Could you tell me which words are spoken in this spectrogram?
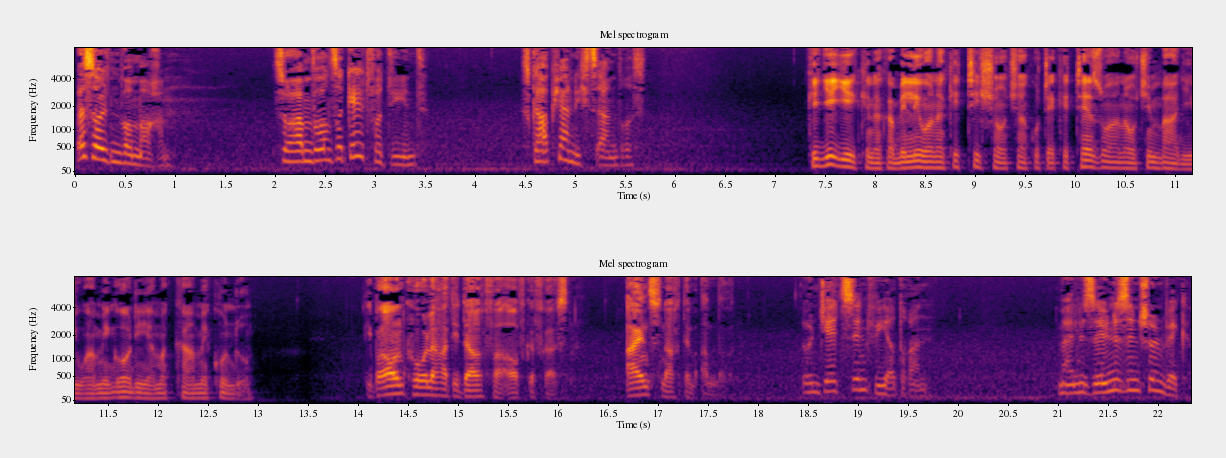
Was sollten wir machen? So haben wir unser Geld verdient. Es gab ja nichts anderes. Kijiji kinakabiliwa na kitisho cha kuteketezwa na uchimbaji wa migodi ya makaa mekundu Die Braunkohle hat die Dörfer aufgefressen. Eins nach dem anderen. Und jetzt sind wir dran. Meine Söhne sind schon weg.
